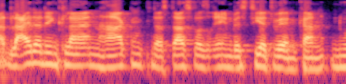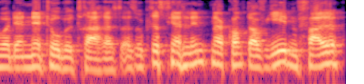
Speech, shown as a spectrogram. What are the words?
hat leider den kleinen Haken, dass das, was reinvestiert werden kann, nur der Nettobetrag ist. Also Christian Lindner kommt auf jeden Fall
